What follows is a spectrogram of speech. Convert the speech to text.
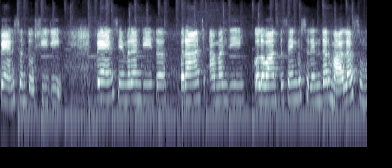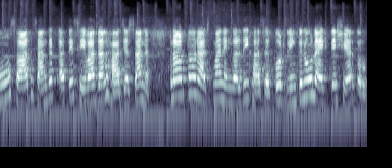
ਭੈਣ ਸੰਤੋਸ਼ੀ ਜੀ, ਭੈਣ ਸਿਮਰਨਜੀਤ, ਬ੍ਰਾਂਚ ਅਮਨ ਜੀ, ਕੁਲਵੰਤ ਸਿੰਘ, ਸੁਰਿੰਦਰ ਮਾਲਾ, ਸਮੂਹ ਸਾਧ ਸੰਗਤ ਅਤੇ ਸੇਵਾ ਦਲ ਹਾਜ਼ਰ ਸਨ। ਫਲੋਰ ਤੋਂ ਰਾਜਕੁਮਾਰ ਨੰਗਲ ਦੀ ਖਾਸ ਰਿਪੋਰਟ। ਲਿੰਕ ਨੂੰ ਲਾਈਕ ਤੇ ਸ਼ੇਅਰ ਕਰੋ।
